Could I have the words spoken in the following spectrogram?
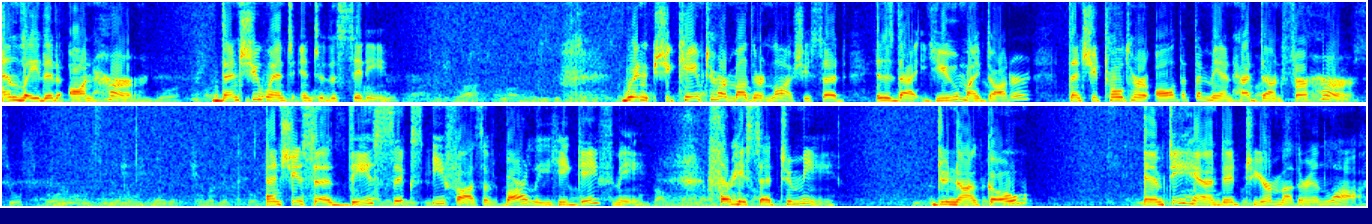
and laid it on her. Then she went into the city. When she came to her mother in law, she said, Is that you, my daughter? Then she told her all that the man had done for her. And she said, These six ephahs of barley he gave me. For he said to me, Do not go empty handed to your mother in law.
